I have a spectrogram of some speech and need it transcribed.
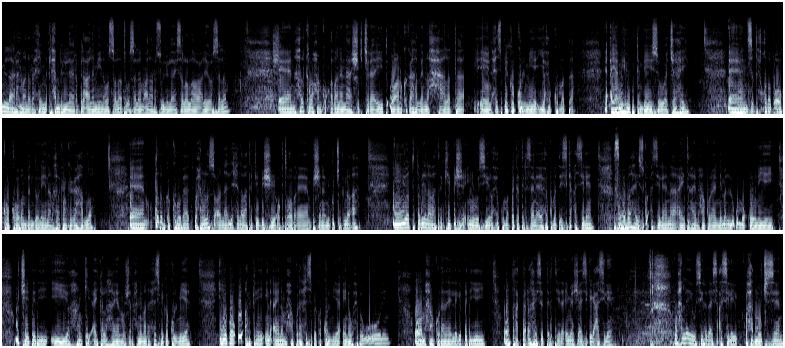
bismi illahi raxmaan raxiim alxamdu lilahi rabi alcaalamiin wasalaatu wasalaamu calaa rasuulilaahi sala allahu caleyh wasalam halkan waxaan ku qabanaynaa shir jaraa'id oo aanu kaga hadlayno xaaladda xisbiga kulmiye iyo xukuumadda. Ayaamihii ugu dambeeyey soo waajahay saddex qodob oo kooban baan doonaya inaan halkan kaga hadlo qodobka koowaad waxaanu la soconaa labaatankii bishii oktoobar ee bishan aynu ku jirno ah iyo toddobiyo labaatankii bisha in wasiiro xukuumadda ka tirsan ay xukuumadda iska casileen. Sababaha isku casileena ay tahay maxaan ku rahay niman lagu muquuniyey ujeedadii iyo hankii ay ka lahaayeen musharaxnimada xisbiga kulmiye. Iyagoo u arkay in ayna maxaan ku rahay xisbiga kulmiye ayna waxba u oolin oo maxaan ku rahday laga badiyey oo taagdarro haysa darteeda ay meesha iskaga casileen waxaan leeyahay wasiirada is casilay waxaad muujiseen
